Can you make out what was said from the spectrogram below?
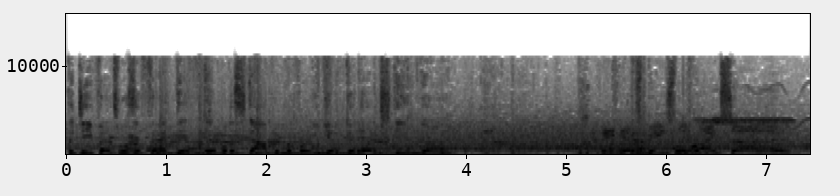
the defense was effective, able to stop him before he could get a good head of steam going. He hits Beasley right side.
